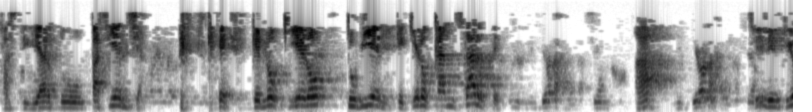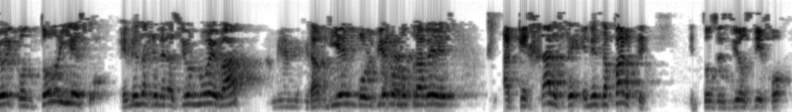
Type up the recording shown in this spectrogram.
fastidiar tu paciencia, que, no quiero tu bien, que quiero cansarte. Limpió la generación, ¿no? ¿Ah? Limpió la generación. Sí, limpió y con todo y eso, en esa generación nueva, también volvieron otra vez a quejarse en esa parte. Entonces Dios dijo,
